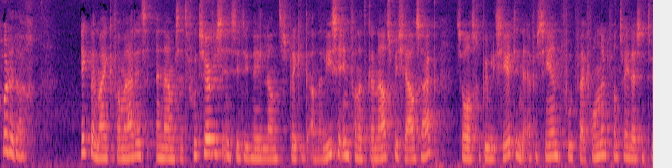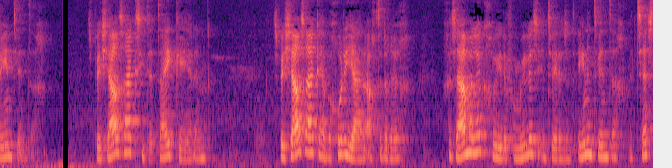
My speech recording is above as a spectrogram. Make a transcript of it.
Goedendag, ik ben Maaike van Maris en namens het Food Service Instituut Nederland spreek ik de analyse in van het kanaal Speciaalzaak, zoals gepubliceerd in de FSCN Food 500 van 2022. Speciaalzaak ziet de tij keren. Speciaalzaken hebben goede jaren achter de rug. Gezamenlijk groeien de formules in 2021 met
